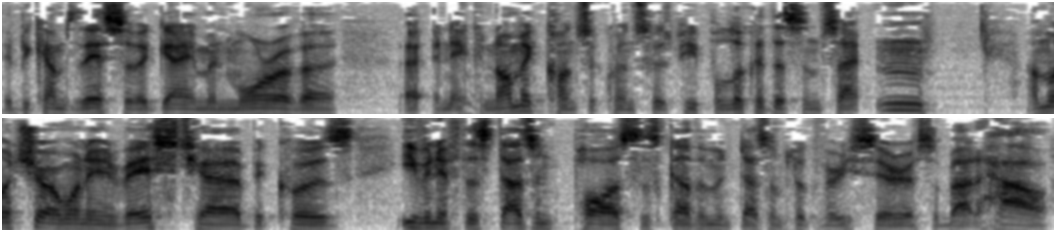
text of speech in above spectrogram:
it becomes less of a game and more of a, a an economic consequence because people look at this and say, mm, I'm not sure I want to invest here because even if this doesn't pass, this government doesn't look very serious about how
